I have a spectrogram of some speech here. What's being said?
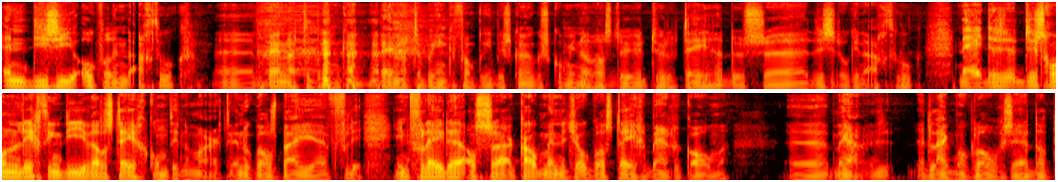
En die zie je ook wel in de Achterhoek. Eh Bernard te Brinken. Bernard te Brinken van Bribus Keukens kom je nog wel eens tu- natuurlijk tegen. Dus eh die zit ook in de Achterhoek. Nee, het is gewoon een lichting die je wel eens tegenkomt in de markt. En ook wel eens bij, vle- in het verleden als accountmanager ook wel eens tegen ben gekomen. Maar ja, het lijkt me ook logisch hè, dat,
